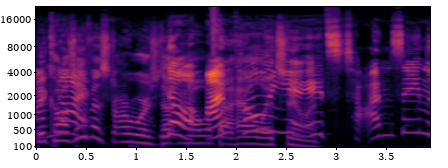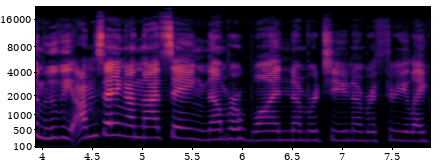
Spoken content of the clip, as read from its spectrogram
Because not- even Star Wars doesn't no, know what I'm the hell it's it. doing. It's t- I'm saying the movie. I'm saying I'm not saying number one, number two, number three, like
